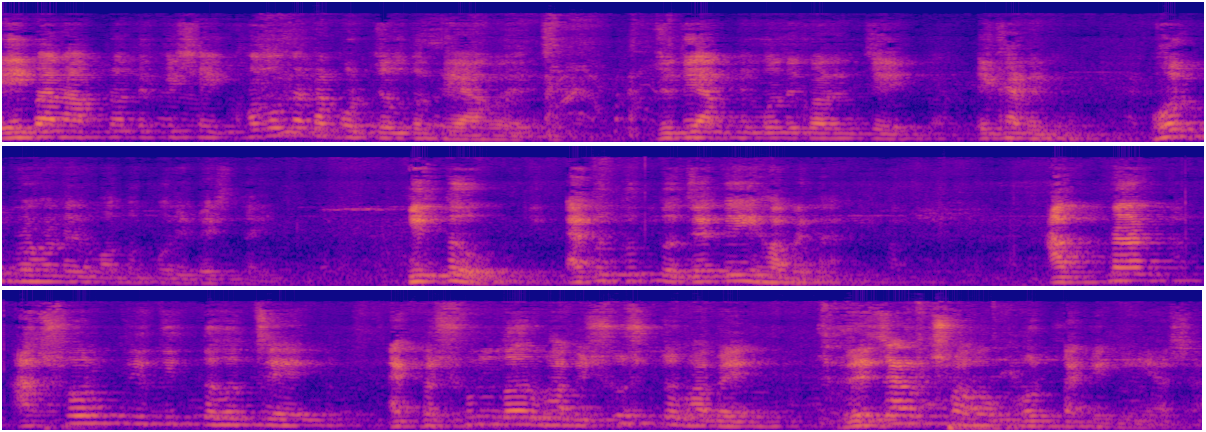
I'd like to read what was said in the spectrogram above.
এইবার আপনাদেরকে সেই ক্ষমতাটা পর্যন্ত দেয়া হয়েছে। যদি আপনি মনে করেন যে এখানে ভোট গ্রহণের মতো পরিবেশ নেই। কিন্তু এত দূর তো যেতেই হবে না। আপনার আসল কৃতিত্ব হচ্ছে একটা সুন্দরভাবে, সুষ্ঠুভাবে রেজাল্ট সহ ভোটটাকে নিয়ে আসা।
